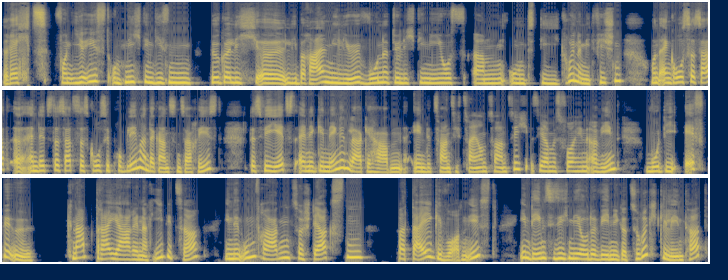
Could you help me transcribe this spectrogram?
rechts von ihr ist und nicht in diesem bürgerlich-liberalen äh, Milieu, wo natürlich die Neos ähm, und die Grüne mitfischen. Und ein großer Satz, äh, ein letzter Satz, das große Problem an der ganzen Sache ist, dass wir jetzt eine Gemengenlage haben Ende 2022. Sie haben es vorhin erwähnt, wo die FPÖ knapp drei Jahre nach Ibiza in den Umfragen zur stärksten Partei geworden ist, indem sie sich mehr oder weniger zurückgelehnt hat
